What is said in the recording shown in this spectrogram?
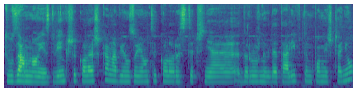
Tu za mną jest większy koleżka, nawiązujący kolorystycznie do różnych detali w tym pomieszczeniu.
